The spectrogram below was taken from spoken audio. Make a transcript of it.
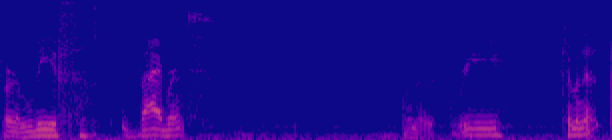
for Leaf Vibrance. 103 coming up.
